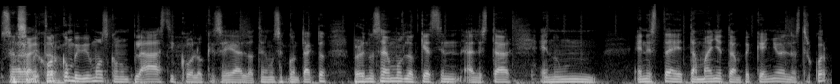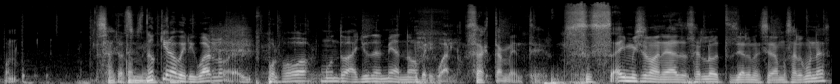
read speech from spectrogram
O sea, a lo mejor convivimos con un plástico o lo que sea, lo tenemos en contacto, pero no sabemos lo que hacen al estar en un en este tamaño tan pequeño de nuestro cuerpo, ¿no? Exactamente. Entonces, no quiero averiguarlo. eh, Por favor, mundo, ayúdenme a no averiguarlo. Exactamente. Entonces, hay muchas maneras de hacerlo, entonces ya lo mencionamos algunas.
